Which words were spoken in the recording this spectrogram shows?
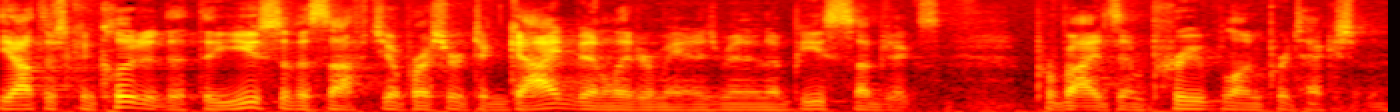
The authors concluded that the use of esophageal pressure to guide ventilator management in obese subjects provides improved lung protection.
